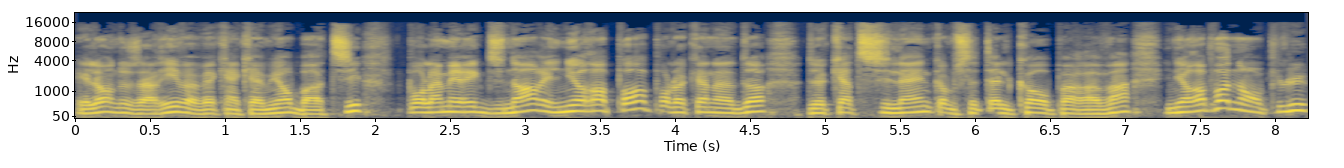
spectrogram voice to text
Et là, on nous arrive avec un camion bâti pour l'Amérique du Nord. Il n'y aura pas pour le Canada de quatre cylindres comme c'était le cas auparavant. Il n'y aura pas non plus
